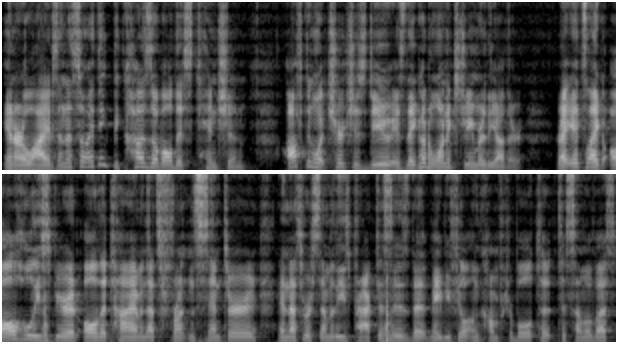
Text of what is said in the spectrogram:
in our lives. And so I think because of all this tension, often what churches do is they go to one extreme or the other. Right? It's like all Holy Spirit all the time, and that's front and center, and that's where some of these practices that maybe feel uncomfortable to, to some of us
